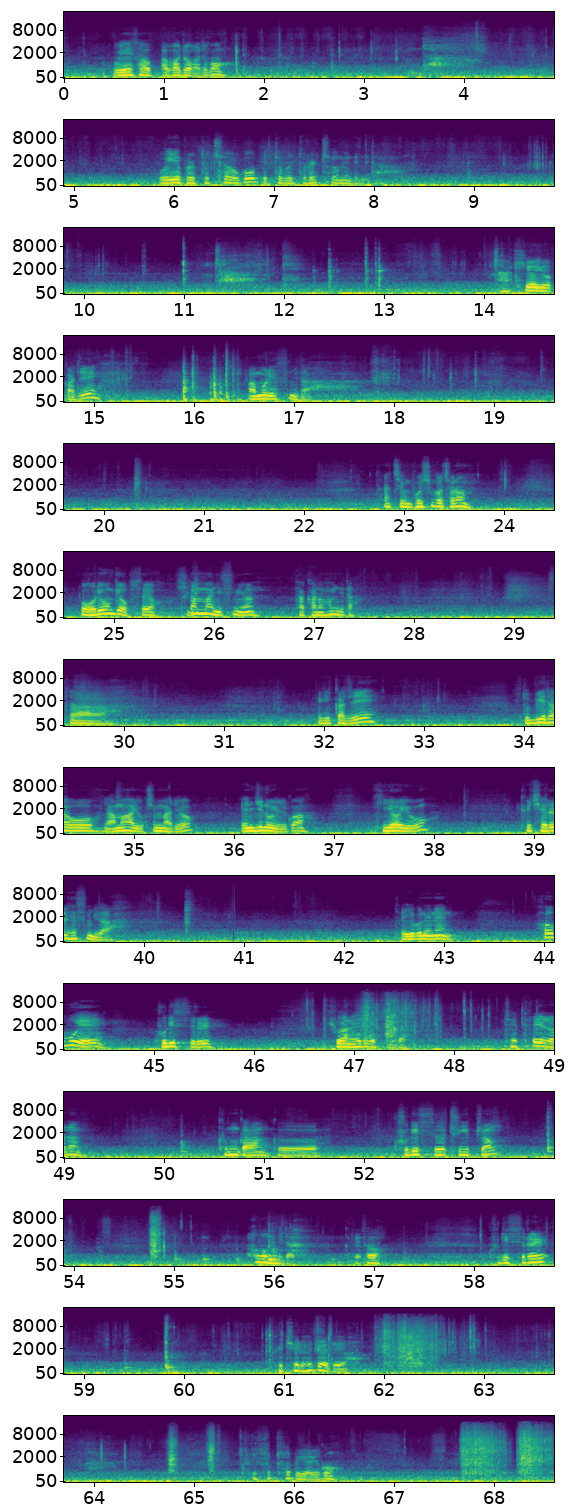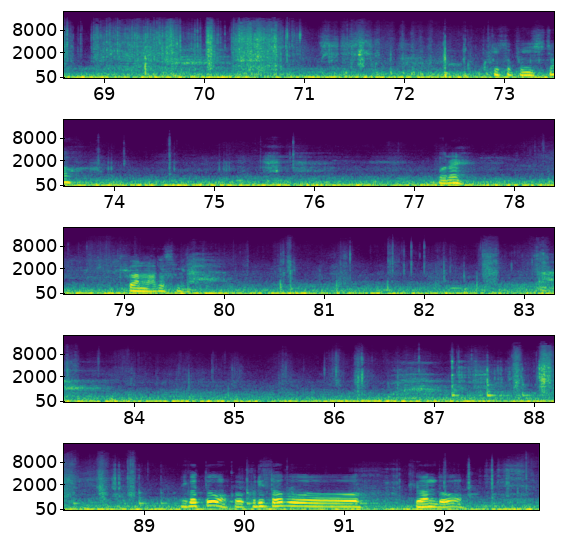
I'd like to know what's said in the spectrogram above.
위에서 막아줘 가지고 자, 위에 볼트 채우고 밑에 볼트를 채우면 됩니다. 자 이렇게 자 기어 이거까지 마무리했습니다. 지금 보신 것처럼 뭐 어려운 게 없어요. 시간만 있으면 다 가능합니다. 자, 여기까지 누비라오 야마하 60마력 엔진 오일과 기어유 교체를 했습니다. 자, 이번에는 허브에 구리스를 교환을 해주겠습니다. 제 트레일러는 금강 그 구리스 주입형 허브입니다. 그래서 구리스를 교체를 해줘야 돼요. 구리스 캡을 열고 구리스 보이시죠? 이거를 교환을 하겠습니다. 이것도 그 그리스 허브 교환도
